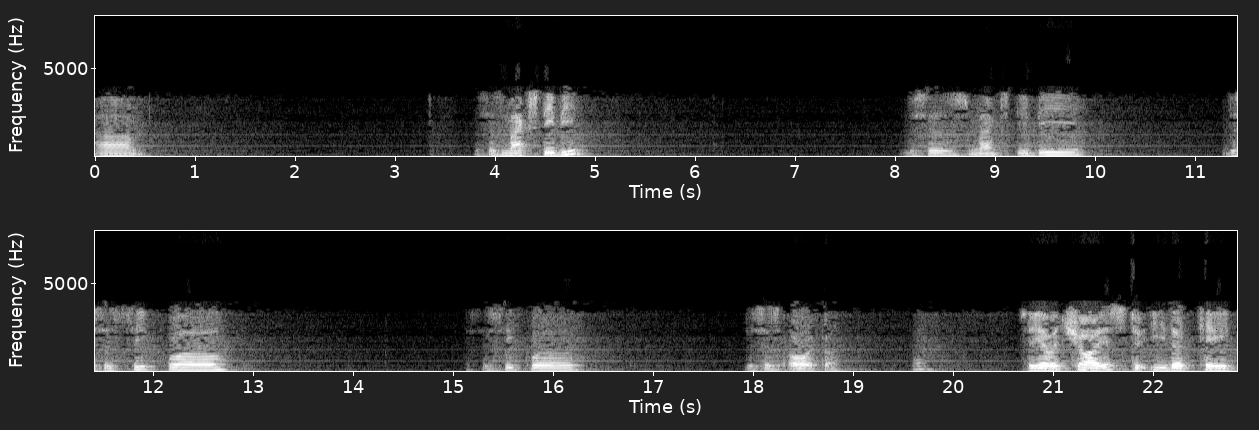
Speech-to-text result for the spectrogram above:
Um, this is MaxDB. This is MaxDB. This is SQL. This is SQL. This is Oracle. Okay. So you have a choice to either take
